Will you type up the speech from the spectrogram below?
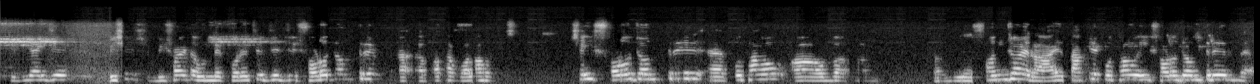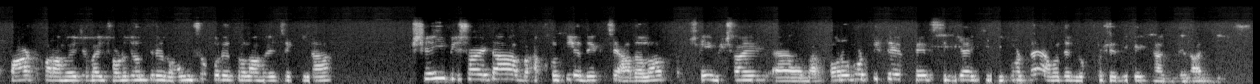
সিবিআই যে বিশেষ বিষয়টা উল্লেখ করেছে যে যে ষড়যন্ত্রের কথা বলা হচ্ছে সেই ষড়যন্ত্রে কোথাও সঞ্জয় রায়, তাকে কোথাও এই ষড়যন্ত্রের পার্ট করা হয়েছে বা এই ষড়যন্ত্রের অংশ করে তোলা হয়েছে কিনা, সেই বিষয়টা খতিয়ে দেখছে আদালত। সেই বিষয়ে পরবর্তীতে ফের সিবিআই কি রিপোর্ট দেয়? আমাদের লক্ষ্য সেদিকেই থাকবে রাজনীতি।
